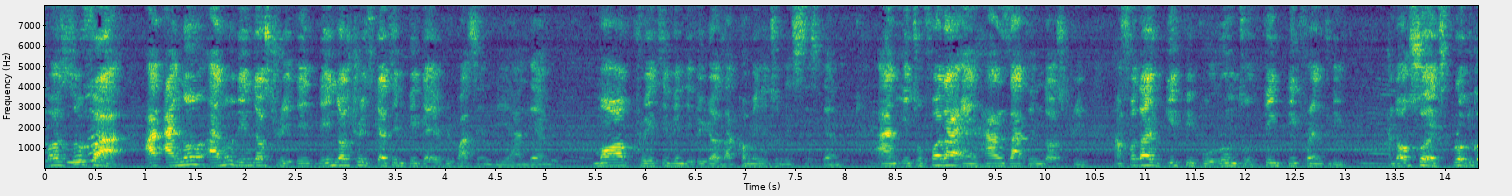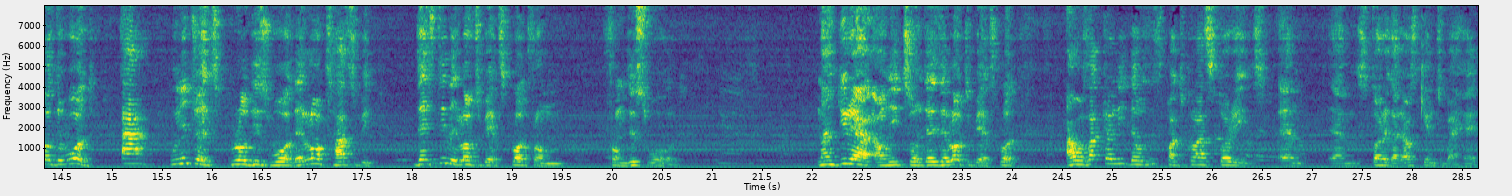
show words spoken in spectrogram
But so far I, I know I know the industry the, the industry is getting bigger every passing day and um, more creative individuals are coming into the system. And it will further enhance that industry and further give people room to think differently and also explore because the world ah we need to explore this world. A lot has to be there's still a lot to be explored from from this world. Nigeria on its own there's a lot to be explored. I was actually there was this particular story um, um story that just came to my head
